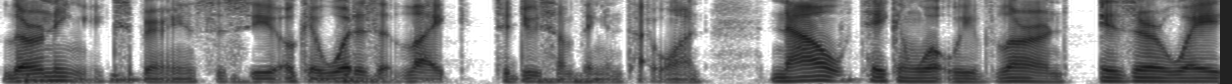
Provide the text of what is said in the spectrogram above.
learning experience to see, okay, what is it like to do something in Taiwan? Now, taking what we've learned, is there a way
